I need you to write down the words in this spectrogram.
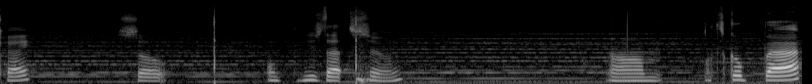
Okay, so I'll use that soon. Um, let's go back.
